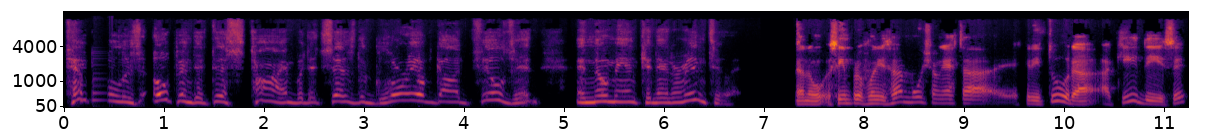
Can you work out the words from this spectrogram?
temple is opened at this time, but it says the glory of God fills it and no man can enter into it. Bueno, sin profundizar mucho en esta escritura, aquí dice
